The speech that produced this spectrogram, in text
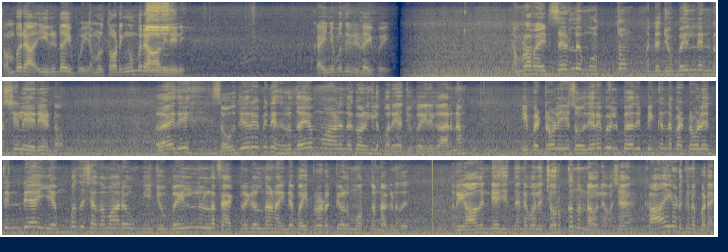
സംഭവം ഇരുടായി പോയി. നമ്മൾ തുടങ്ങുമ്പോൾ രാവിലെ ഇനി. കഴിഞ്ഞപ്പോൾ ഇരുടായി പോയി. നമ്മളെ റൈറ്റ് സൈഡിൽ മൊത്തം മറ്റേ ജുബൈലിന്റെ ഇൻഡസ്ട്രിയൽ ഏരിയ ഉണ്ടോ അതായത് സൗദി അറേബ്യന്റെ ഹൃദയമാണെന്നൊക്കെ വേണമെങ്കിൽ പറയാം ജുബൈൽ കാരണം ഈ പെട്രോൾ ഈ സൗദി അറേബ്യ ഉൽപ്പാദിപ്പിക്കുന്ന പെട്രോളിയത്തിന്റെ എൺപത് ശതമാനവും ഈ ജുബൈലിൽ നിന്നുള്ള ഫാക്ടറികളിൽ നിന്നാണ് അതിന്റെ ബൈ പ്രോഡക്റ്റുകൾ മൊത്തം ഉണ്ടാക്കുന്നത്. റിയാദിന്റെ ജിദ്ദന്റെ പോലെ ചൊറുക്കൊന്നും ഉണ്ടാവില്ല. പക്ഷെ കായ് കിടക്കുന്ന ഇവിടെ.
